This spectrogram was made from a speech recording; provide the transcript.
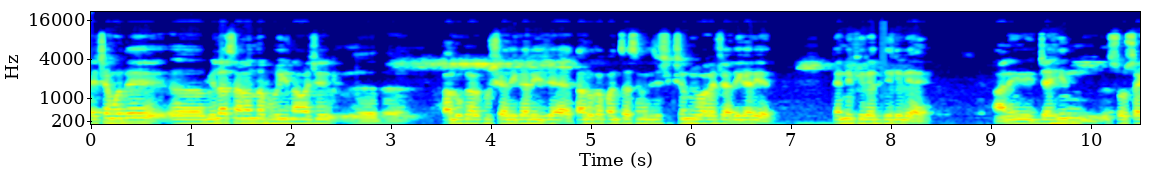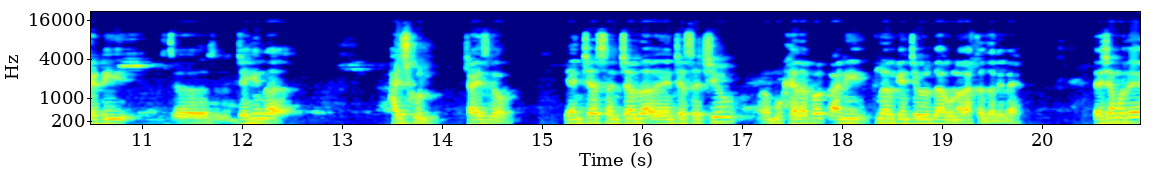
याच्यामध्ये विलास आनंद भोई नावाचे तालुका कृषी अधिकारी जे आहे तालुका पंचायत समितीचे शिक्षण विभागाचे अधिकारी आहेत त्यांनी फिर्याद दिलेली आहे. आणि जय हिंद सोसायटी अ, जय हिंद हायस्कूल चाळीसगाव यांच्या संचालक यांच्या सचिव मुख्याध्यापक आणि क्लर्क यांच्या विरुद्ध हा गुन्हा दाखल झालेला आहे. त्याच्यामध्ये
